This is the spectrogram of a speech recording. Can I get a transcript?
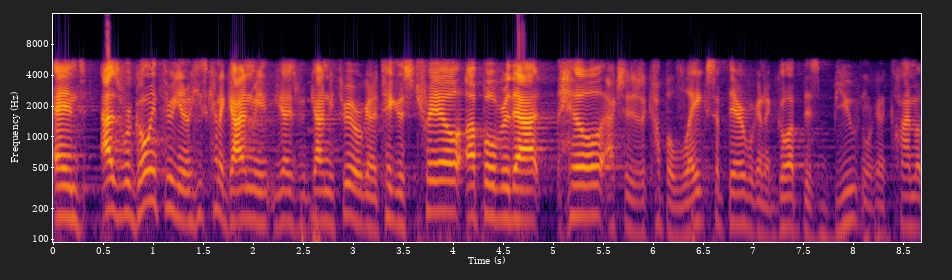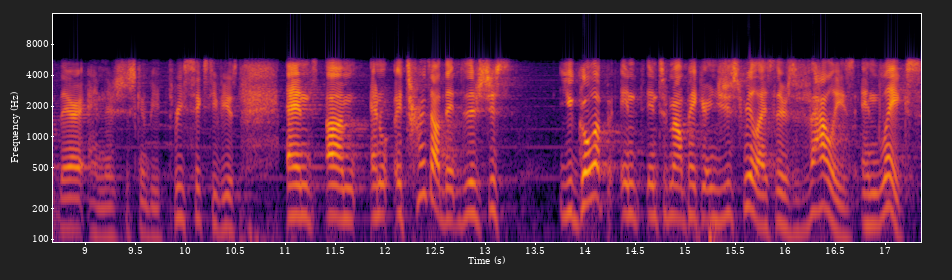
And as we're going through, you know, he's kind of guiding me, you guys guiding me through. We're going to take this trail up over that hill. Actually, there's a couple lakes up there. We're going to go up this butte and we're going to climb up there, and there's just going to be 360 views. And, um, and it turns out that there's just, you go up in, into Mount Baker and you just realize there's valleys and lakes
